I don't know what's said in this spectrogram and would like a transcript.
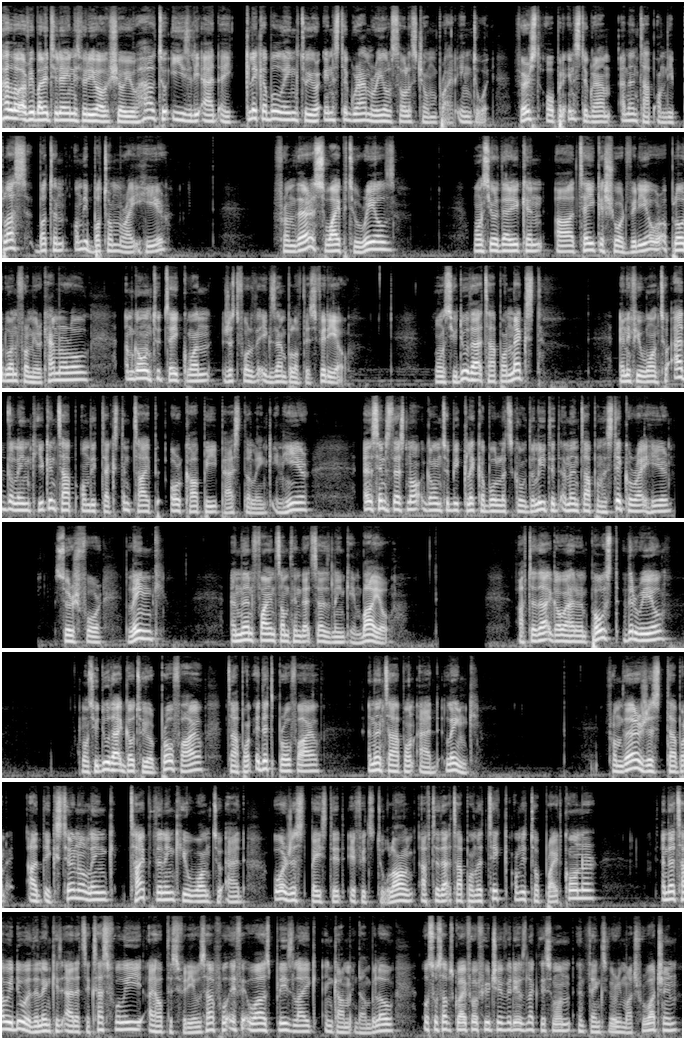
Hello everybody, today in this video I'll show you how to easily add a clickable link to your Instagram reel so let's jump right into it. First open Instagram and then tap on the plus button on the bottom right here. From there swipe to reels. Once you're there you can uh, take a short video or upload one from your camera roll. I'm going to take one just for the example of this video. Once you do that tap on next and if you want to add the link, you can tap on the text and type or copy past the link in here. And since that's not going to be clickable, let's go delete it and then tap on the sticker right here. Search for link and then find something that says link in bio. After that, go ahead and post the reel. Once you do that, go to your profile, tap on edit profile, and then tap on add link. From there, just tap on add external link type the link you want to add or just paste it if it's too long. After that, tap on the tick on the top right corner. And that's how we do it. The link is added successfully. I hope this video was helpful. If it was, please like and comment down below. Also subscribe for future videos like this one. And thanks very much for watching.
